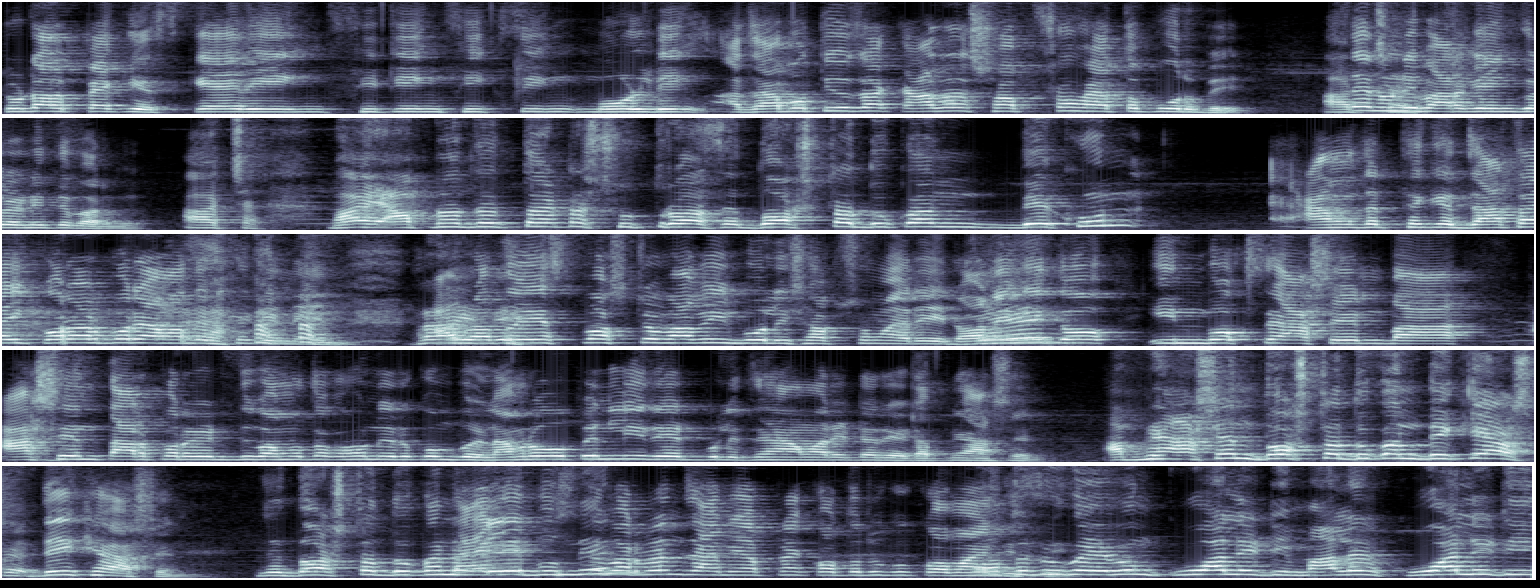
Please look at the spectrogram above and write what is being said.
total package carrying fitting fixing moulding যাবতীয় যা কাজ আছে সব সহ এত পড়বে। দেন আচ্ছা। উনি বার্গেনিং করে নিতে পারবে। আচ্ছা। ভাই আপনাদের তো একটা সূত্র আছে দশটা দোকান দেখুন। আমাদের থেকে যাচাই করার পরে আমাদের থেকে নেন। আমরা তো স্পষ্ট ভাবেই বলি সবসময় রেট অনেকেই তো ইনবক্সে আসেন বা আসেন তারপর রেট দিব। আমরা তো কখনো এরকম বলি না। আমরা ওপেনলি রেট বলি যে হ্যাঁ আমার এটা রেট আপনি আসেন। আপনি আসেন দশটা দোকান দেখে আসেন। দেখে আসেন। যে দশটা দোকানে বুঝতে পারবেন যে আমি আপনাকে কতটুকু কমাই কতটুকু এবং কোয়ালিটি মালের কোয়ালিটি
